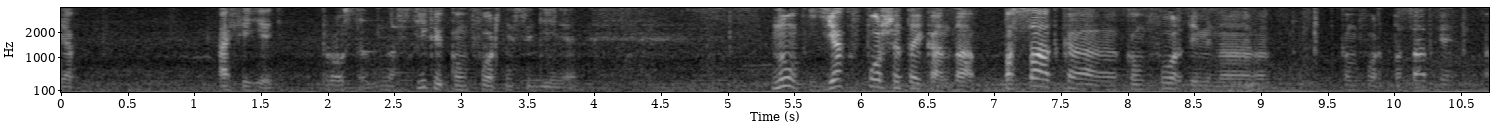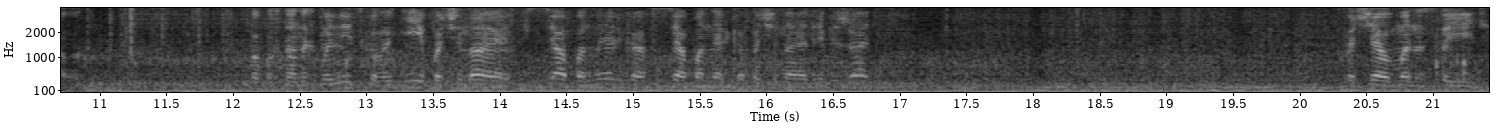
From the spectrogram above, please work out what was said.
як офігеть. Просто настільки комфортні сидіння. Ну, як в Porsche Taycan, да. Посадка, комфорт, іменно комфорт посадки. А от по Богдана Хмельницького. І починає вся панелька, вся панелька починає дребіжати. Хоча в мене стоїть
